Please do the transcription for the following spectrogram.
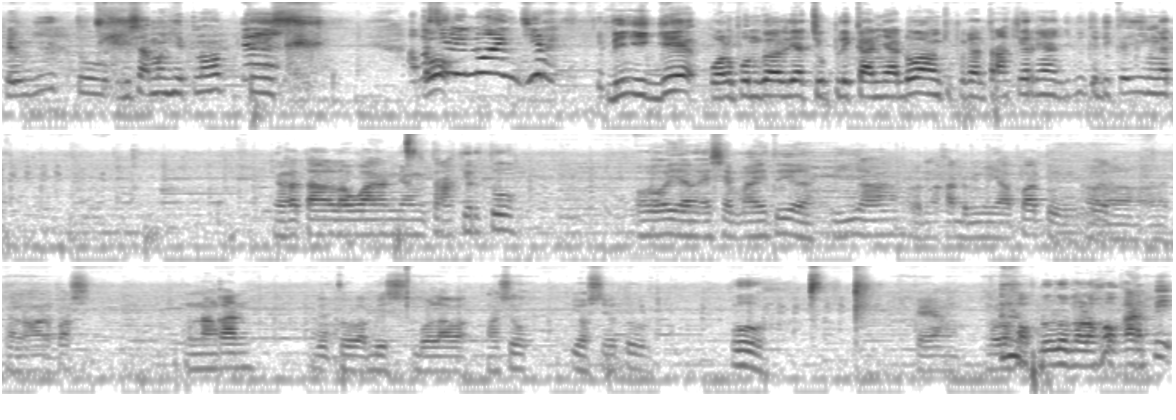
kayak gitu bisa menghipnotis Apa Oh. sih Lino anjir? di IG walaupun gua lihat cuplikannya doang cuplikan terakhirnya jadi jadi keinget yang kata lawan yang terakhir tuh Oh, yang SMA itu ya. iya lawan akademi apa tuh? Ah, ah, ah, menang pas menang kan gitu habis bola masuk yosnya tuh uh. kayak yang melohok dulu melohok kan. Tapi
